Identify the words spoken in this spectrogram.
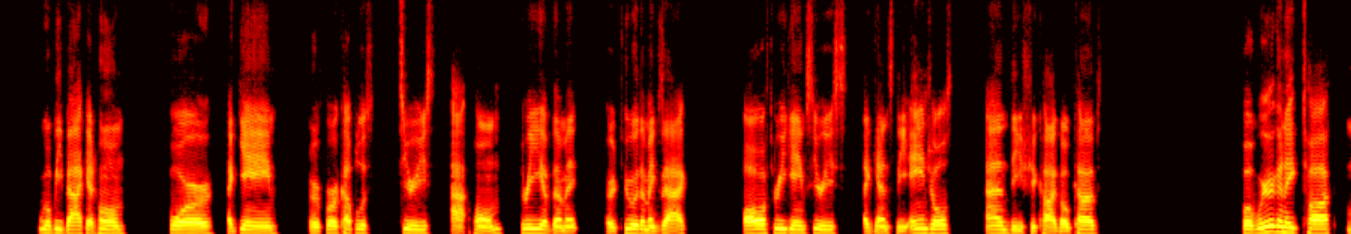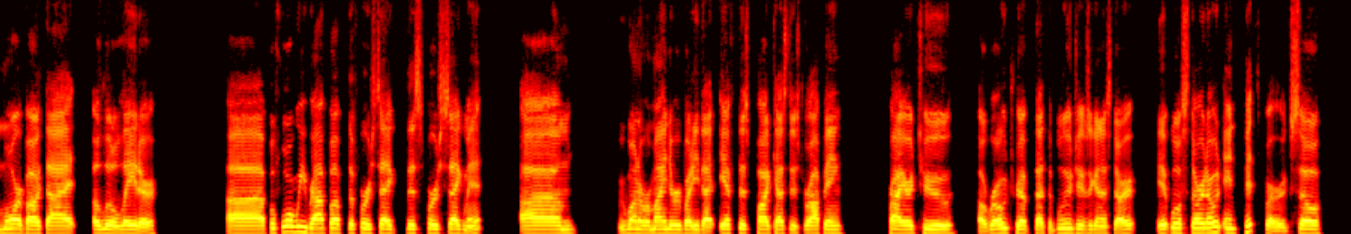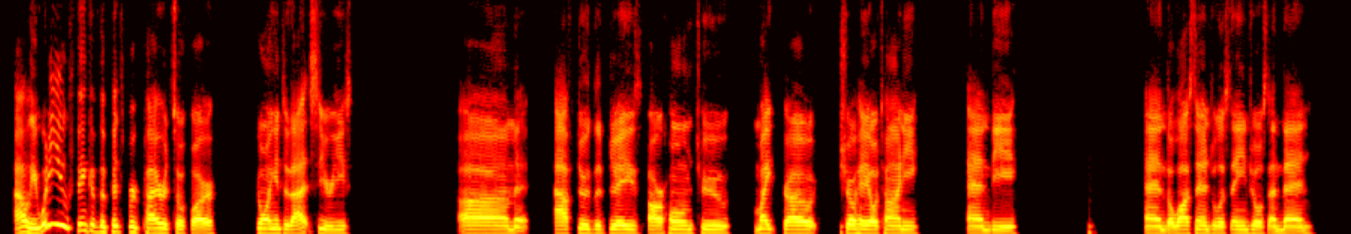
we'll be back at home for a game or for a couple of series at home. Three of them, e- or two of them exact, all three game series against the Angels and the Chicago Cubs. But we're going to talk more about that a little later Uh, before we wrap up the first seg this first segment, um, we want to remind everybody that if this podcast is dropping prior to a road trip that the Blue Jays are going to start, it will start out in Pittsburgh. So, Ali, what do you think of the Pittsburgh Pirates so far going into that series? Um, after the Jays are home to Mike Trout, Shohei Ohtani, and the and the Los Angeles Angels, and then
